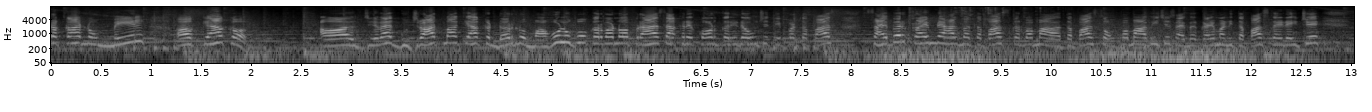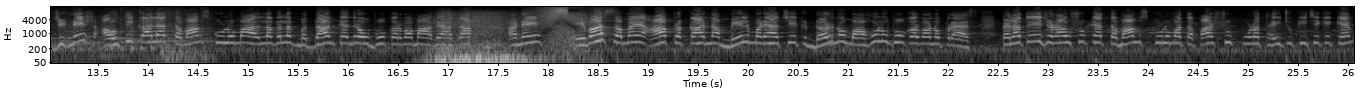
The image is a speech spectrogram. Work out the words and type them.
પ્રકારનો મેલ ક્યાંક જેવા ગુજરાતમાં ક્યાંક ડરનો માહોલ ઊભો કરવાનો પ્રયાસ આખરે કોણ કરી રહ્યું છે તે પણ તપાસ. સાયબર ક્રાઇમને હાલમાં તપાસ કરવામાં, તપાસ સોંપવામાં આવી છે. સાયબર ક્રાઇમ આની તપાસ થઈ રહી છે. જિગ્નેશ, આવતીકાલે આ તમામ સ્કૂલોમાં અલગ અલગ મતદાન કેન્દ્ર ઊભો કરવામાં આવ્યા હતા. અને એવા સમયે આ પ્રકારના મેલ મળ્યા છે કે ડરનો માહોલ ઊભો કરવાનો પ્રયાસ. પહેલાં તો એ જણાવશો કે આ તમામ સ્કૂલોમાં તપાસ શું પૂર્ણ થઈ ચૂકી છે કે કેમ?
